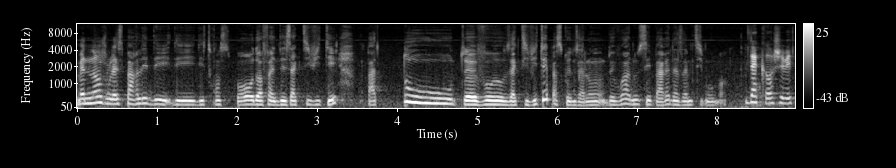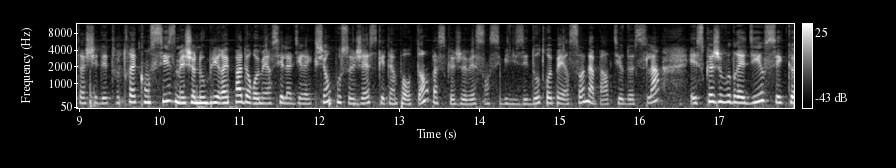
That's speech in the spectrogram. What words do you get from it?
Maintenant, je vous laisse parler des, des transports, enfin des activités. Pas toutes vos activités parce que nous allons devoir nous séparer dans un petit moment. D'accord, je vais tâcher d'être très concise, mais je n'oublierai pas de remercier la direction pour ce geste qui est important parce que je vais sensibiliser d'autres personnes à partir de cela. Et ce que je voudrais dire, c'est que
